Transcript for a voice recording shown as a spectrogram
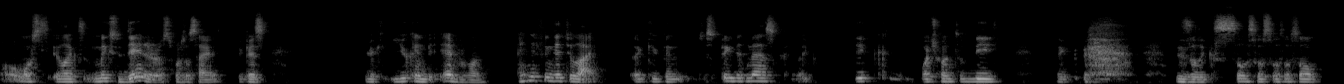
almost it like makes you dangerous for society because like you can be everyone, anything that you like. Like you can just pick that mask, like pick what you want to be, like. This is like so, so, so, so, so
